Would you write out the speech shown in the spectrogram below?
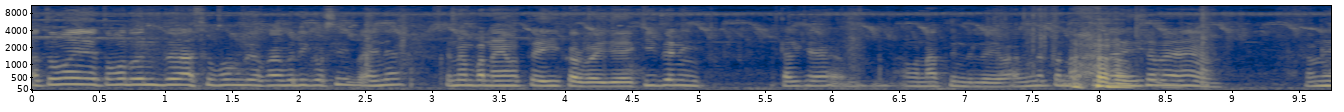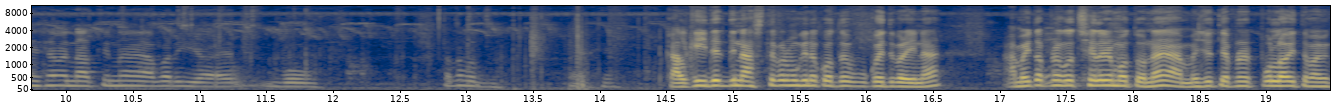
আর তোমার তোমার আজকে ফোন দিয়ে কয়েকবারই করছি তাই না? নাম্বার নাই আমার তো ই করব যে কি জানি কালকে আমার নাতিন দিল আমি তো নাতিন হিসাবে হ্যাঁ। আমি হিসাবে নাতি আবার ই বউ। কথা বলছো? কালকে ঈদের দিন আসতে পারব কিনা কত কইতে পারি না। আমি তো আপনার ছেলের মতো না? আমি যদি আপনার পোলা হইতাম আমি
